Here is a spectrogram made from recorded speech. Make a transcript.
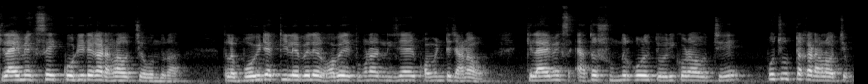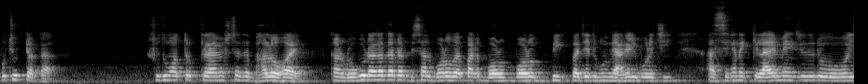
ক্লাইম্যাক্সেই কোটি টাকা ঢালা হচ্ছে বন্ধুরা। তাহলে বইটা কী লেভেলের হবে, তোমরা নিজের কমেন্টে জানাও। ক্লাইম্যাক্স এত সুন্দর করে তৈরি করা হচ্ছে প্রচুর টাকা ঢালা হচ্ছে, প্রচুর টাকা। শুধুমাত্র ক্লাইম্যাক্সটাতে ভালো হয়, কারণ রঘু ডাকাত একটা বিশাল বড় ব্যাপার, বড় বড় বিগ বাজেট মুভি আগেই বলেছি। আর সেখানে ক্লাইম্যাক্স যদি ওই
